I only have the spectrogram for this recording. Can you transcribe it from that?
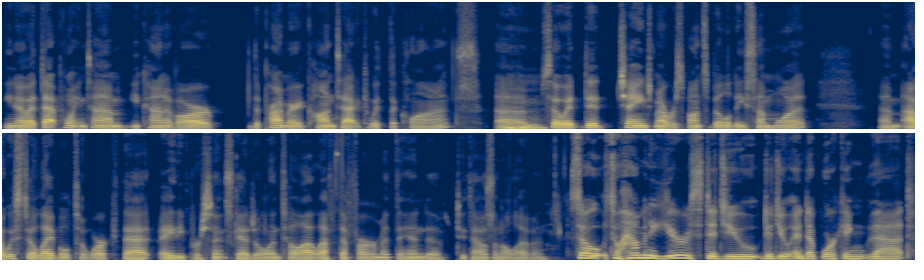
you know, at that point in time, you kind of are the primary contact with the clients. Um, mm-hmm. So it did change my responsibility somewhat. Um, I was still able to work that 80% schedule until I left the firm at the end of 2011. So, so how many years did you did you end up working that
